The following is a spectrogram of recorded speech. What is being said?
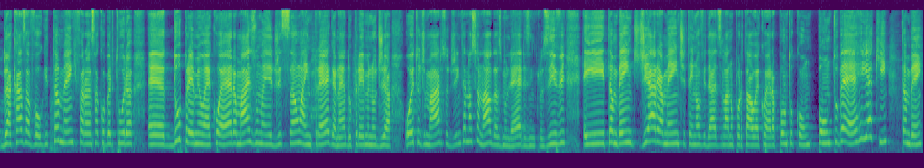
da Casa Vogue também, que fará essa cobertura é, do prêmio Ecoera, mais uma edição, a entrega né, do prêmio no dia 8 de março, Dia Internacional das Mulheres, inclusive. E também diariamente tem novidades lá no portal portal ecoera.com.br e aqui também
